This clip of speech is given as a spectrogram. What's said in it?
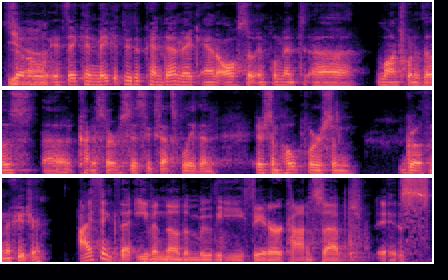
So yeah. if they can make it through the pandemic and also implement, uh, launch one of those uh, kind of services successfully, then there's some hope for some growth in the future. I think that even though the movie theater concept is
